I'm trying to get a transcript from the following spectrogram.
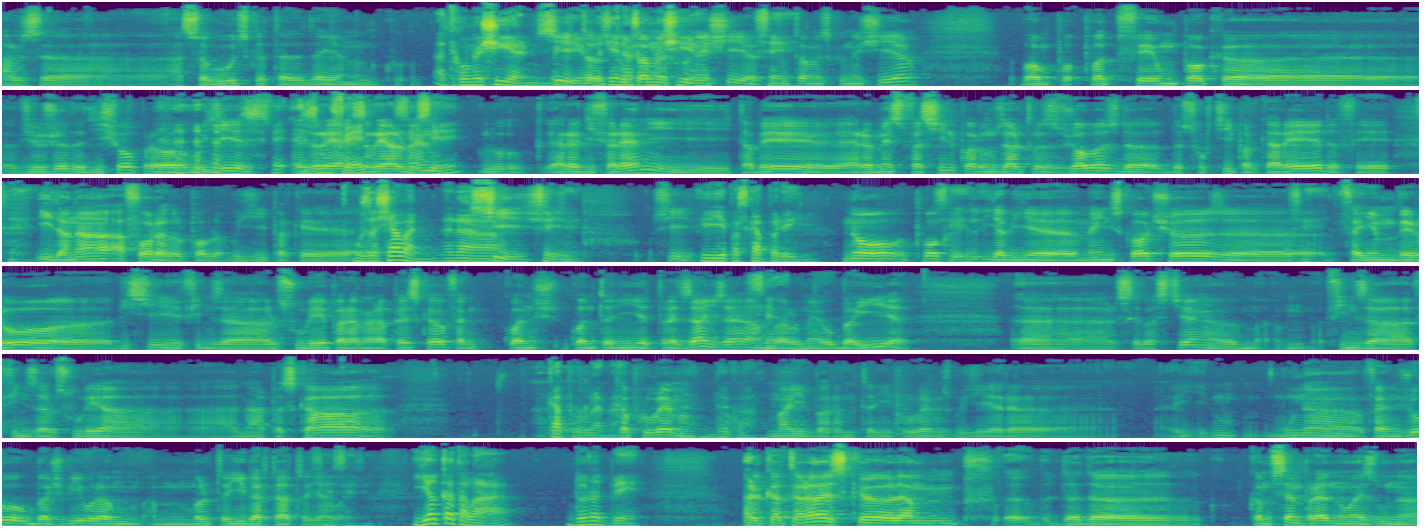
als uh, asseguts que te deien Et coneixien? Sí, to, la gent tothom es coneixia. coneixia, Sí. tothom es coneixia. Bon, po- pot fer un poc vieux jeu de dir això, però vull dir, és, És és, re, fet, és realment sí, lo- era diferent i també era més fàcil per uns altres joves de, de sortir pel carrer de fer, Sí. i d'anar a fora del poble, vull dir, perquè... Us deixaven anar... Sí, sí, sí. sí. I hi havia pescar per ell. No, poc, Sí. hi havia menys cotxes, eh, Sí. fèiem velo, eh, bici fins al Soler per anar a la pesca, quan, quan tenia 13 anys, eh, amb Sí. el meu veí, eh, eh, el Sebastià, eh, fins, a, fins al Soler a, a anar a pescar. eh, Cap problema. Cap problema. Ah. No, mai vàrem tenir problemes, vull dir, era una... Fem, jo ho vaig viure amb, amb molta llibertat allà. Sí, sí, sí. I el català, d'on et ve? El català és que la, de, de, com sempre no és, una,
